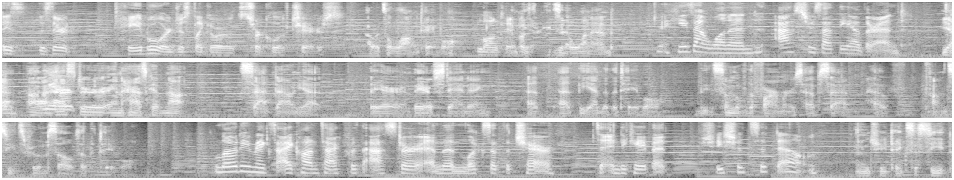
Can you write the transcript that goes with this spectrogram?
Is is there a table or just like a circle of chairs? oh it's a long table Long table. he's, he's at one end Yeah, He's at one end, Aster's at the other end. yeah And uh, are- Aster and Hask have not sat down yet they are they are standing at, at the end of the table the, some of the farmers have sat have found seats for themselves at the table Lodi makes eye contact with Aster and then looks at the chair to indicate that she should sit down. And she takes a seat.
